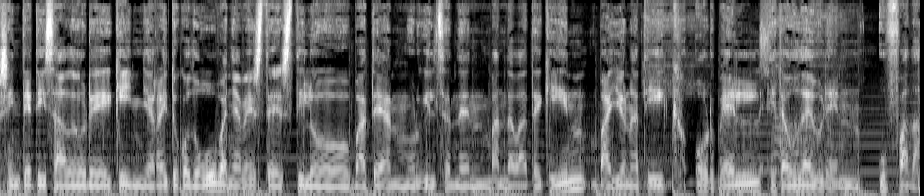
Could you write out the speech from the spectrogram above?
Sintetizadoreekin jarraituko dugu, baina beste estilo batean murgiltzen den banda batekin, Baionatik, Orbel eta Uda euren ufada.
